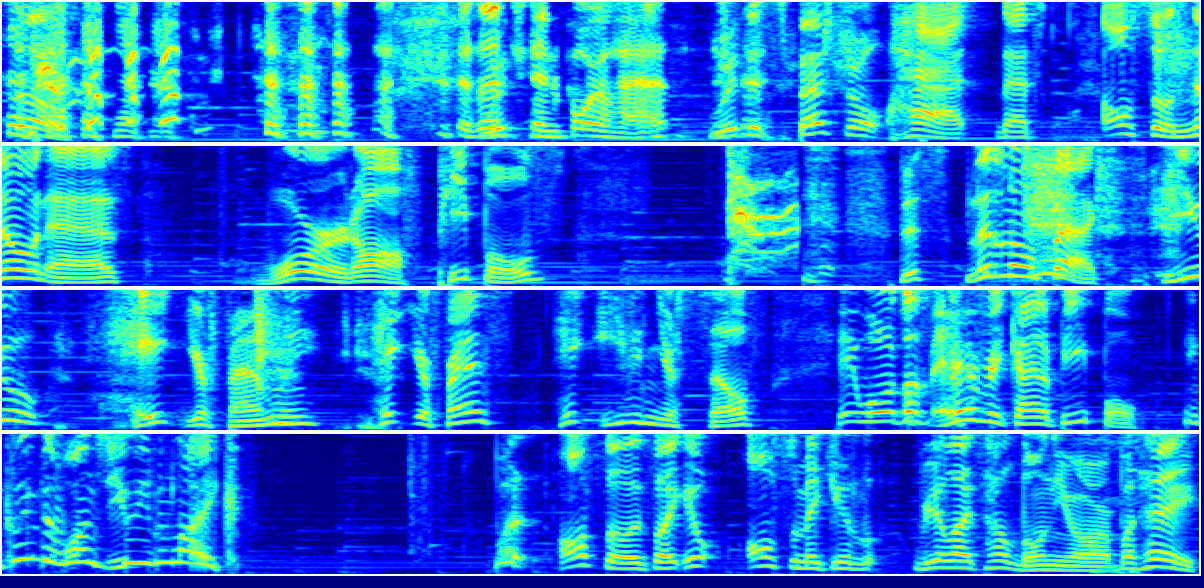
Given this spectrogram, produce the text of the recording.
So, Is that a tinfoil hat? with a special hat that's also known as Ward Off Peoples. this little known fact do you hate your family, hate your friends, hate even yourself? It wards off every kind of people, including the ones you even like. But also, it's like, it'll also make you realize how lonely you are. But hey,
